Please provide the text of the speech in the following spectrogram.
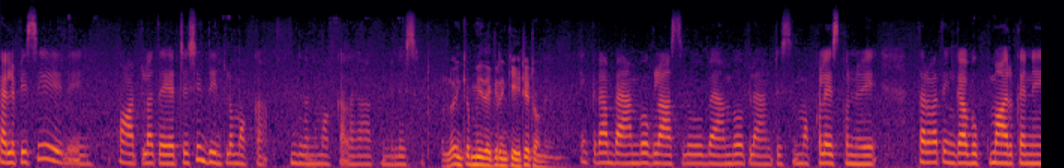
కలిపేసి ఇది పాట్లో తయారు చేసి దీంట్లో మొక్క. ఇదిగోండి మొక్క అలాగా కుండీలేసి ఇంకా మీ దగ్గర ఇంకా ఏటేటి ఉన్నాయండి ఇక్కడ బ్యాంబో గ్లాసులు బ్యాంబో ప్లాంట్స్ మొక్కలు వేసుకున్నవి. తర్వాత ఇంకా బుక్ మార్క్ అని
